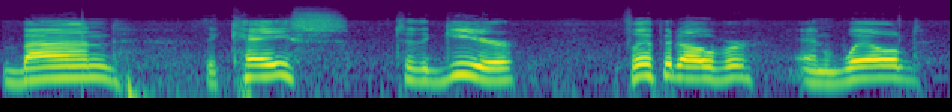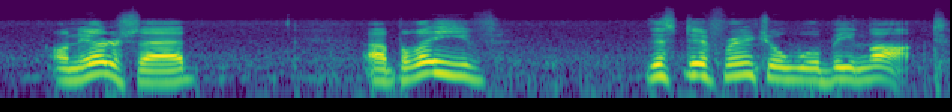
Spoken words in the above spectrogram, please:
bind the case to the gear, flip it over, and weld on the other side, I believe this differential will be locked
